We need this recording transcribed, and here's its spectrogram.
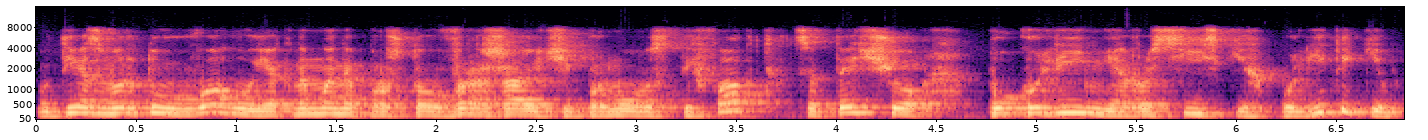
От я звернув увагу, як на мене, просто вражаючий промовистий факт, це те, що покоління російських політиків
